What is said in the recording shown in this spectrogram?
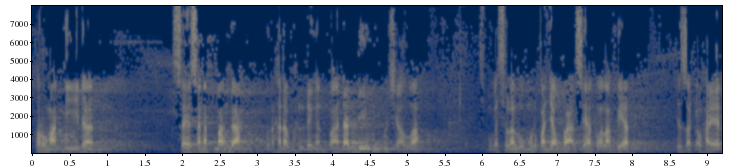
hormati dan saya sangat bangga berhadapan dengan Pak Dandim, masya Allah. Semoga selalu umur panjang Pak, sehat walafiat. Jazakal khair.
